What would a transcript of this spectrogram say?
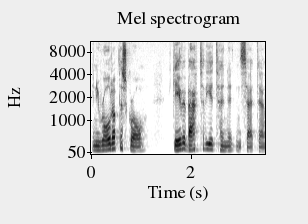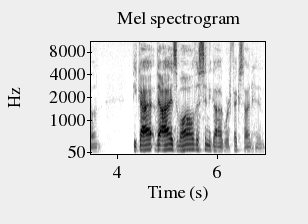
And he rolled up the scroll, gave it back to the attendant, and sat down. The, guy, the eyes of all the synagogue were fixed on him.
